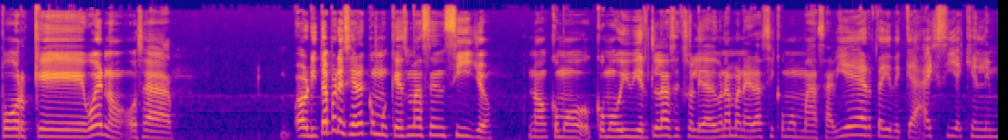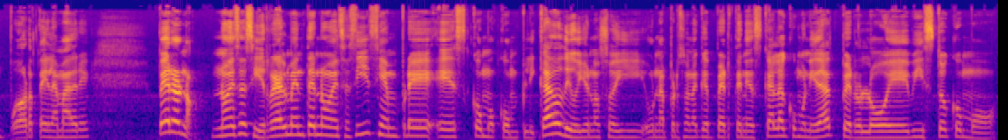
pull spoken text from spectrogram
Porque, bueno, o sea, ahorita pareciera como que es más sencillo, ¿no? Como, como vivir la sexualidad de una manera así como más abierta y de que, ay, sí, a quién le importa y la madre. Pero no, no es así, realmente no es así, siempre es como complicado. Digo, yo no soy una persona que pertenezca a la comunidad, pero lo he visto como,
